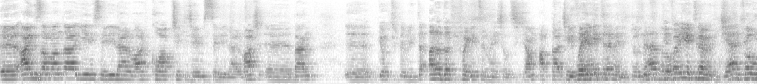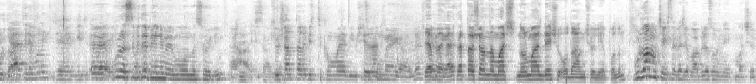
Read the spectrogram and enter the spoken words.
Ee, aynı zamanda yeni seriler var. Co-op çekeceğimiz seriler var. Ee, ben e, Göktürk'le birlikte arada FIFA getirmeye çalışacağım. Hatta FIFA'yı getiremedik. Dur nerede o? FIFA'yı getiremedik. Gel FIFA burada. Gel telefonu e, getir. Ee, burası bir de benim evim onu da söyleyeyim. Saniye. Kürşatlara biz tıkınmaya bir şeyler Tıkınmaya geldi. şey yapmaya Evet. geldik. Hatta şu anda maç normalde şu odağını şöyle yapalım. Buradan mı çeksek acaba biraz oynayıp maçı?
